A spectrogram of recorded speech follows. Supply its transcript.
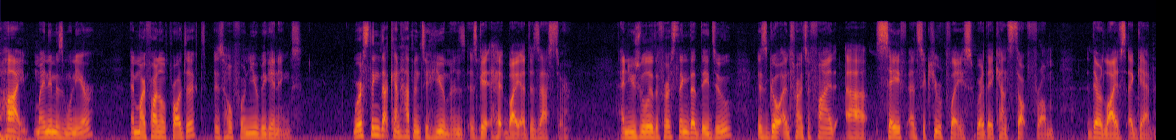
Hi, my name is Munir and my final project is Hope for New Beginnings. Worst thing that can happen to humans is get hit by a disaster. And usually the first thing that they do is go and try to find a safe and secure place where they can start from their lives again.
